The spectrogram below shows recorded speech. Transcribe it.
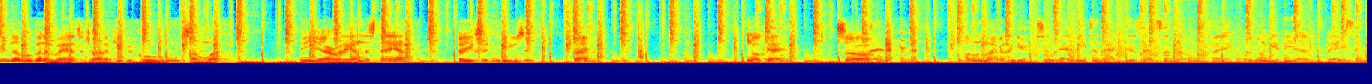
you know we're gonna manage to try to keep it cool somewhat. And you already understand basic music, right? Okay, so I'm not gonna get too heavy into that because that's another thing. We're gonna give you a basic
